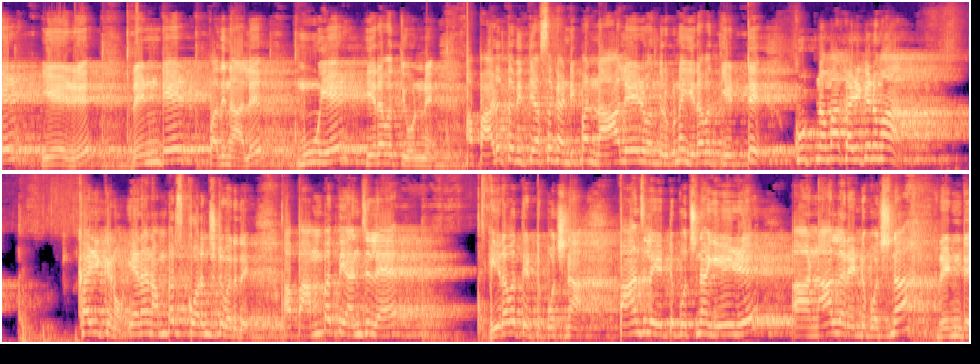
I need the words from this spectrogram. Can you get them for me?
ஏழு ஏழு ரெண்டேழு பதினாலு மூ ஏழு இருபத்தி ஒன்று அப்போ அடுத்த வித்தியாசம் கண்டிப்பாக நாலு ஏழு வந்திருக்குன்னா இருபத்தி எட்டு. கூட்டணுமா கழிக்கணுமா? கழிக்கணும். ஏன்னா நம்பர்ஸ் குறைஞ்சிட்டு வருது. அப்போ ஐம்பத்தி அஞ்சில் இருபத்தி எட்டு போச்சுன்னா பாஞ்சுல எட்டு போச்சுன்னா ஏழு நாலில் நாலுல ரெண்டு போச்சுன்னா ரெண்டு.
